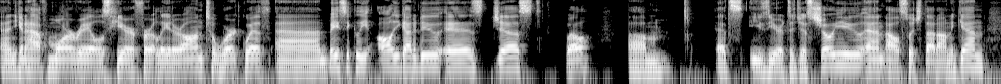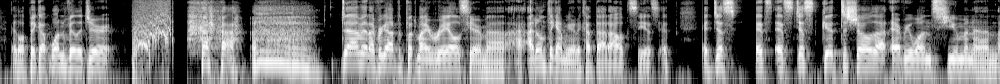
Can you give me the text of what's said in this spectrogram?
and you can have more rails here for later on to work with. And basically all you got to do is just well um, it's easier to just show you and I'll switch that on again. It'll pick up one villager. Damn it I forgot to put my rails here man. I, I don't think I'm gonna cut that out. See it it just it's it's just good to show that everyone's human and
